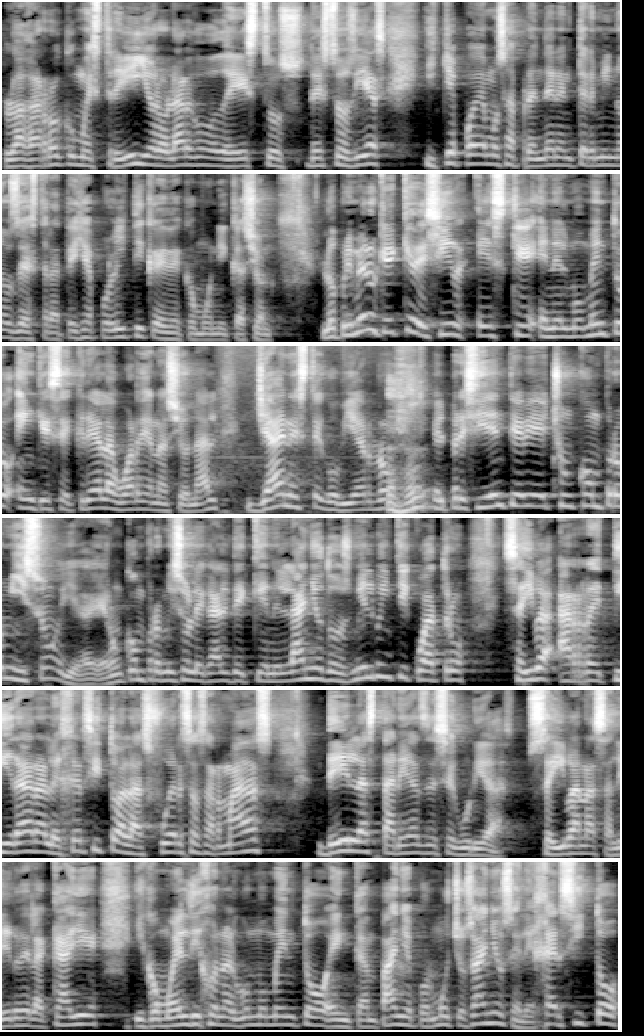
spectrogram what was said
lo agarró como estribillo a lo largo de estos, de estos días y qué podemos aprender en términos de estrategia política y de comunicación. Lo primero que hay que decir es que en el momento en que se crea la Guardia Nacional, ya en este gobierno, el presidente había hecho un compromiso, y era un compromiso legal, de que en el año 2024 se iba a retirar al ejército, a las fuerzas Armadas de las tareas de seguridad. Se iban a salir de la calle y como él dijo en algún momento en campaña por muchos años, el ejército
